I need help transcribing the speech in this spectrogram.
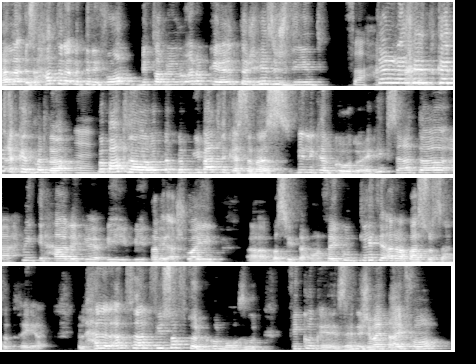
هلأ إذا حط رقم التليفون بيطلع بيقولوا أنا okay أنت جهاز جديد. صح. خلينا خلينا اتاكد منها. إيه. ببعث لها بيبعث لك SMS بيقول لك هالكود. وهيك هيك ساعتها حميتي حالك بطريقة شوي آه، بسيطة هون. فيكون ثلاثة أربع passwords رح تتغير. الحل الأمثل في software بيكون موجود. فيكم إذا هن جماعة ايفون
